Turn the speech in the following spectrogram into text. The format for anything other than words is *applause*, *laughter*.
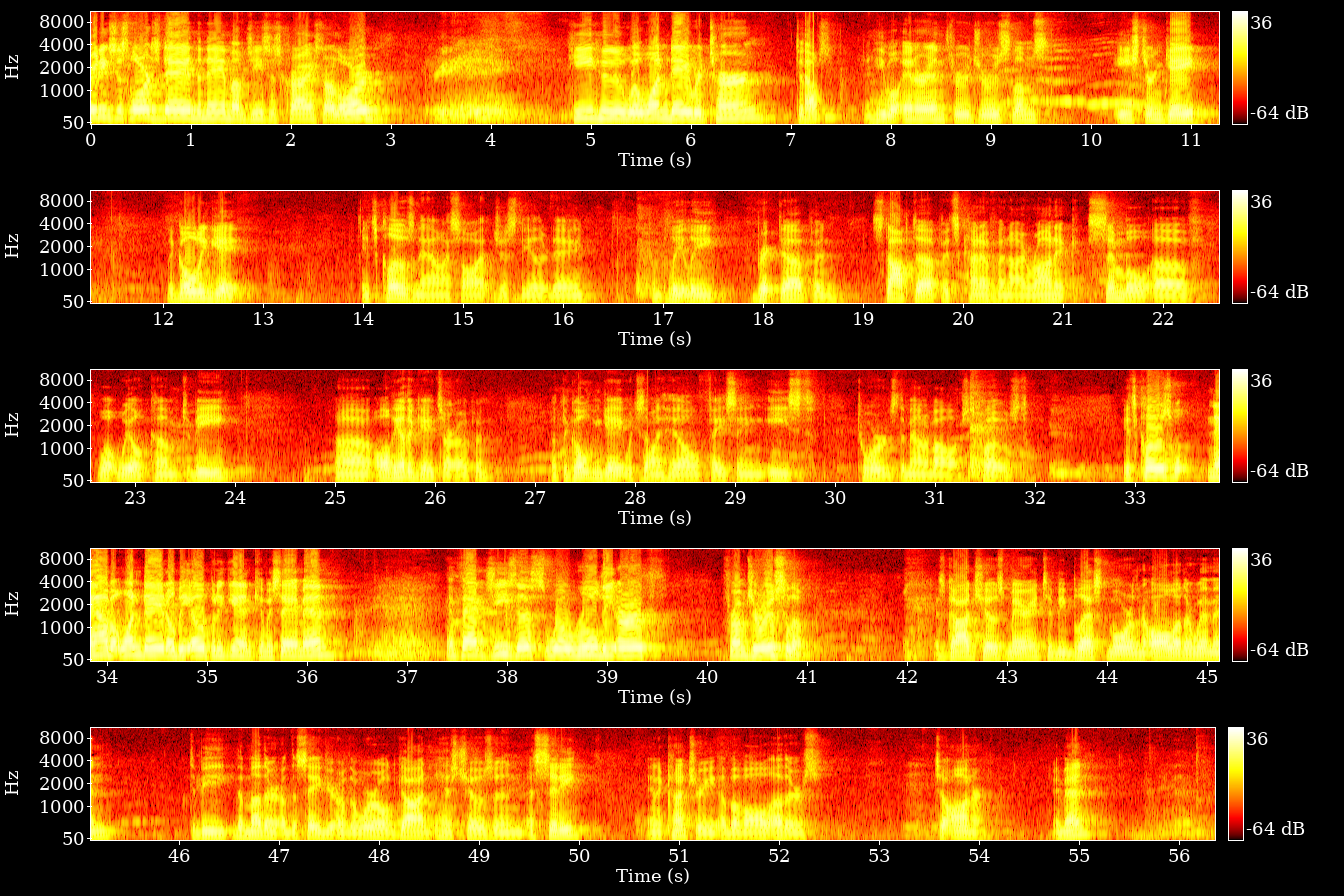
Greetings this Lord's Day in the name of Jesus Christ our Lord. Greetings. He who will one day return to the house, and he will enter in through Jerusalem's eastern gate, the Golden Gate. It's closed now. I saw it just the other day, completely bricked up and stopped up. It's kind of an ironic symbol of what will come to be. Uh, all the other gates are open, but the Golden Gate, which is on a hill facing east towards the Mount of Olives, closed. It's closed now, but one day it'll be open again. Can we say amen? amen? In fact, Jesus will rule the earth from Jerusalem. As God chose Mary to be blessed more than all other women, to be the mother of the Savior of the world, God has chosen a city and a country above all others to honor. Amen?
